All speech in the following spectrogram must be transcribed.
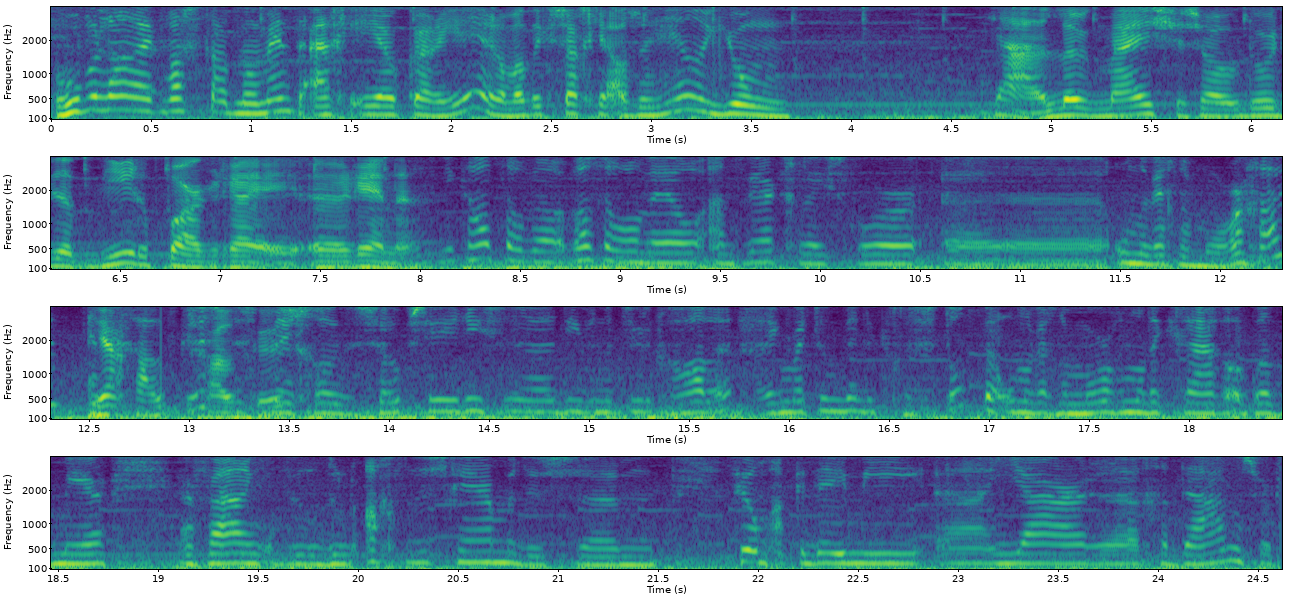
Hoe belangrijk was dat moment eigenlijk in jouw carrière? Want ik zag je als een heel jong, ja, leuk meisje zo door dat dierenpark rij- eh, rennen. Ik had al wel, was al wel aan het werk geweest voor eh, Onderweg naar Morgen en Ja, Goudkust. Goudkust. Dus twee grote soapseries eh, die we natuurlijk hadden. Maar toen ben ik gestopt bij Onderweg naar Morgen omdat ik graag ook wat meer ervaring op wilde doen achter de schermen. Dus ehm, filmacademie een jaar gedaan, een soort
